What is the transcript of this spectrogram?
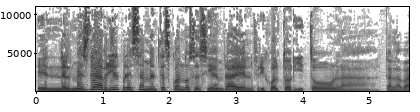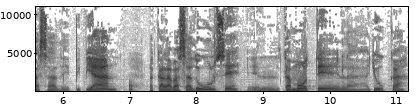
En el mes de abril precisamente es cuando se siembra el frijol torito, la calabaza de pipián, la calabaza dulce, el camote, la yuca.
